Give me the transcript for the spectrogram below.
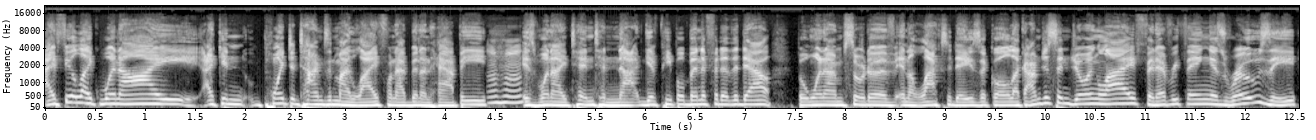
I feel like when I I can point to times in my life when I've been unhappy mm-hmm. is when I tend to not give people benefit of the doubt. But when I'm sort of in a lackadaisical, like I'm just enjoying life and everything is rosy,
